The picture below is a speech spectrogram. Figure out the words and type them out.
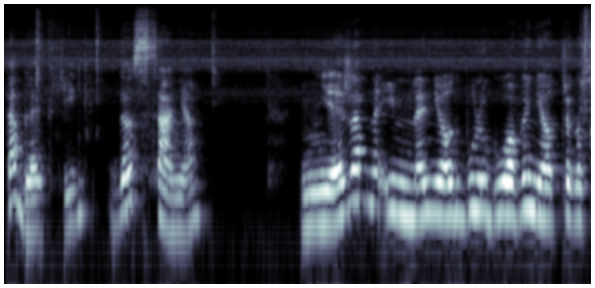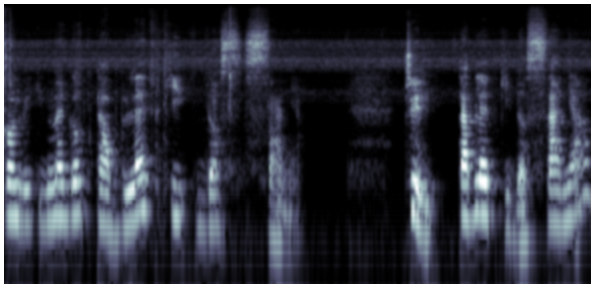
tabletki do ssania. Nie żadne inne, nie od bólu głowy, nie od czegokolwiek innego, tabletki do ssania. Czyli tabletki do ssania,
